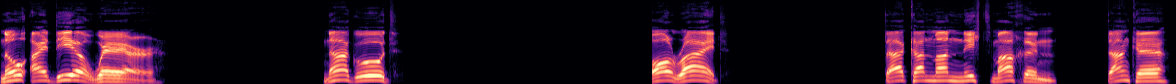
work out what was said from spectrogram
No idea where. Na gut. All right. Da kann man nichts machen. Danke.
